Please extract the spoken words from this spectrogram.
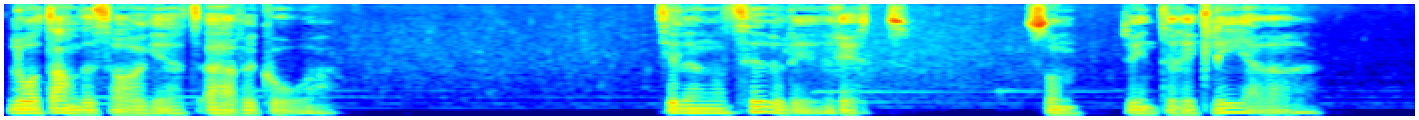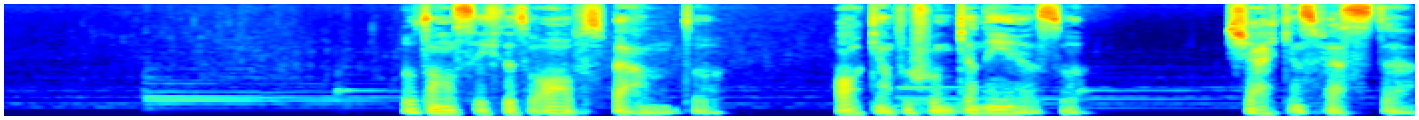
Låt andetaget övergå till en naturlig rytm som du inte reglerar. Låt ansiktet vara avspänt och hakan få sjunka ner så käkens fäste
